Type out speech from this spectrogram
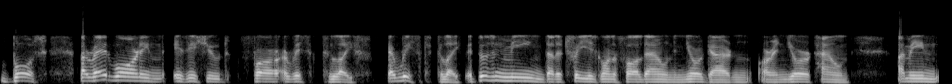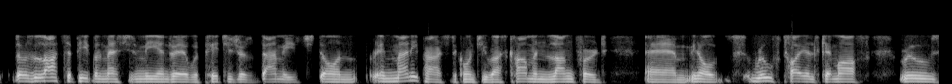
But a red warning is issued for a risk to life a risk to life. It doesn't mean that a tree is going to fall down in your garden or in your town. I mean, there was lots of people messaging me, Andrea, with pictures of damage done in many parts of the country, Roscommon, Longford. Um, you know, roof tiles came off roofs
